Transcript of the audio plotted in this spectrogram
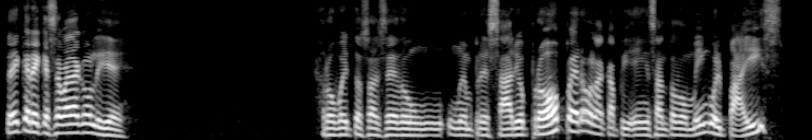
¿Usted cree que se vaya con Liz? Eh? Roberto Salcedo, un, empresario próspero en, la Santo Domingo, el país.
